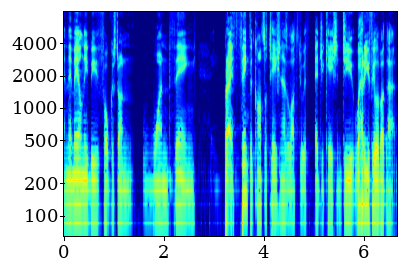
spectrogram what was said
and they may only be focused on one thing. But I think the consultation has a lot to do with education. Do you? How do you feel about that?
